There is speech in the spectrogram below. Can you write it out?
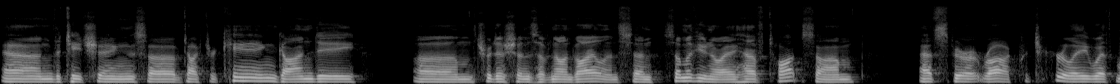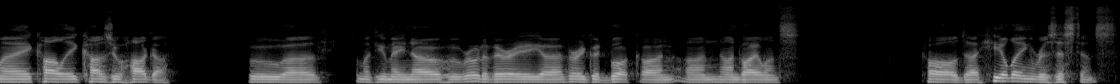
and the teachings of Dr. King, Gandhi, um, traditions of nonviolence. And some of you know I have taught some at Spirit Rock, particularly with my colleague Kazu Haga, who uh, some of you may know, who wrote a very, uh, very good book on, on nonviolence called uh, Healing Resistance.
